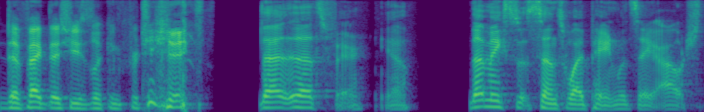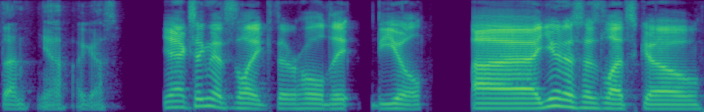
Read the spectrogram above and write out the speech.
the fact that she's looking for teenagers. that. That's fair. Yeah, that makes sense. Why Paine would say "ouch." Then, yeah, I guess. Yeah, I think that's like their whole de- deal. Uh, Yuna says, "Let's go."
